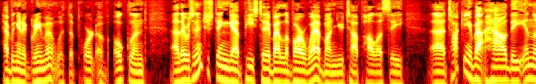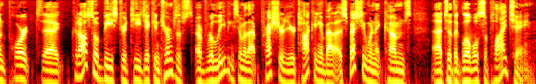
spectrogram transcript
having an agreement with the port of Oakland. Uh, there was an interesting piece today by LaVarr Webb on Utah policy talking about how the inland port could also be strategic in terms of, of relieving some of that pressure you're talking about, especially when it comes to the global supply chain.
